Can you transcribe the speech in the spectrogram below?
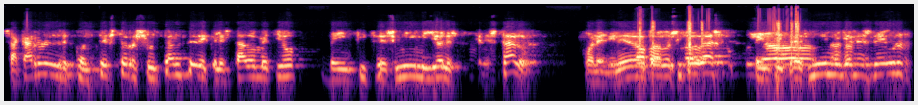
Sacarlo en el contexto resultante de que el Estado metió 23.000 millones, el Estado, con el dinero de todos y todas, 23.000 millones de euros.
